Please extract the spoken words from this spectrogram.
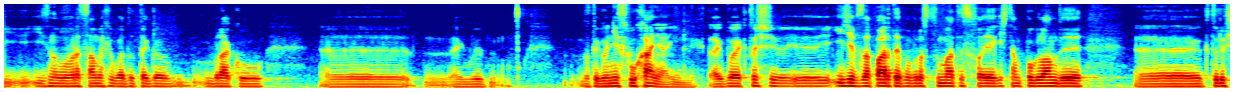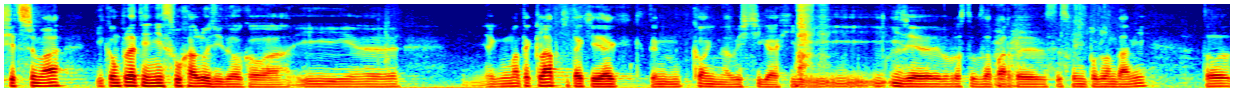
i, i znowu wracamy chyba do tego braku e, jakby do tego niesłuchania innych, tak? Bo jak ktoś e, idzie w zaparte, po prostu ma te swoje jakieś tam poglądy, e, których się trzyma i kompletnie nie słucha ludzi dookoła i e, jakby ma te klapki takie jak ten koń na wyścigach i, i, i idzie po prostu w zaparte ze swoimi poglądami, to,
